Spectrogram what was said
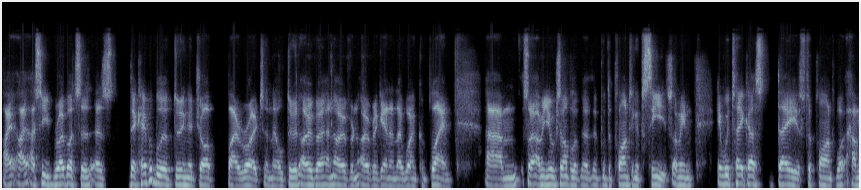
I, I, I see robots as, as they're capable of doing a job by rote and they'll do it over and over and over again and they won't complain. Um, so, I mean, your example of the, the, planting of seeds, I mean, it would take us days to plant what, how,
